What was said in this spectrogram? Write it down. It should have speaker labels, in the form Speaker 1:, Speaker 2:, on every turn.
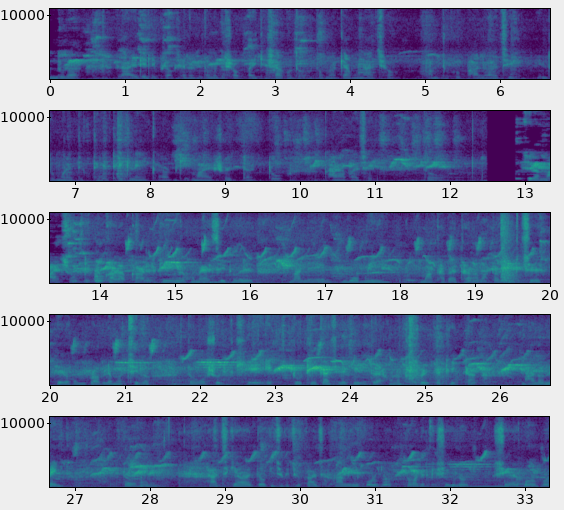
Speaker 1: বন্ধুরা, রায় daily blog চ্যানেলে তোমাদের সবাইকে স্বাগত। তোমরা কেমন আছো? আমি তো খুব ভালো আছি, কিন্তু মনের দিক থেকে ঠিক নেই, কারণ কি মায়ের শরীরটা একটু খারাপ আছে। তো বলছিলাম মায়ের শরীরটা খুব খারাপ কালকে এরকম অ্যাসিড হয়ে মানে বমি, মাথা ব্যথা, মাথা ঘুরছে, এরকম প্রবলেম হচ্ছিল। তো ওষুধ খেয়ে একটু ঠিক আছে, কিন্তু এখনও শরীরটা ঠিকঠাক ভালো নেই। তো আজকে হয়তো কিছু কিছু কাজ আমিই করব, তোমাদেরকে সেগুলো শেয়ার করব।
